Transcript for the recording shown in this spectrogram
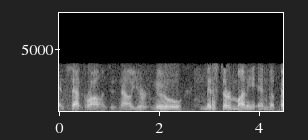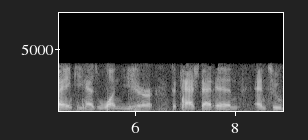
and Seth Rollins is now your new Mr. Money in the Bank. He has one year to cash that in and to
